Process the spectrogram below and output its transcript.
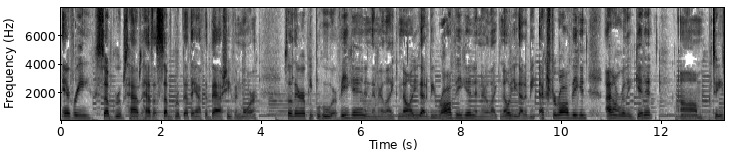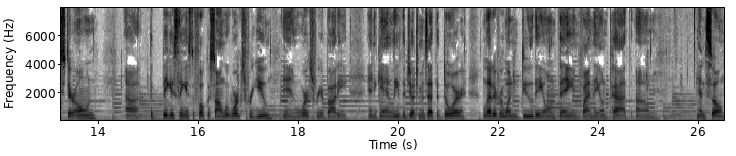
every subgroups has has a subgroup that they have to bash even more. So there are people who are vegan and then they're like, "No, you got to be raw vegan." And they're like, "No, you got to be extra raw vegan." I don't really get it um, to each their own. Uh, the biggest thing is to focus on what works for you and what works for your body. And again, leave the judgments at the door. Let everyone do their own thing and find their own path. Um, and so,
